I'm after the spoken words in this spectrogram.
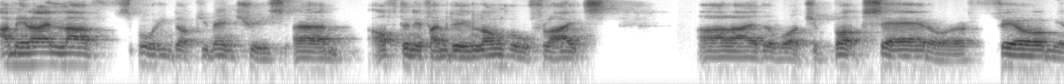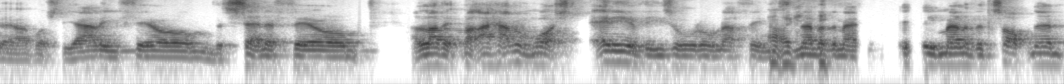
I mean, I love sporting documentaries. Um, often, if I'm doing long haul flights, I'll either watch a box set or a film. You know, I've watched the Ali film, the Senna film. I love it, but I haven't watched any of these all or nothing. Okay. None of them. Man City, none of the Tottenham.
